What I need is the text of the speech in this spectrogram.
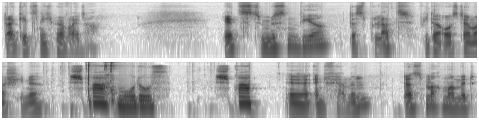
Da geht es nicht mehr weiter. Jetzt müssen wir das Blatt wieder aus der Maschine Sprachmodus. Sprach. äh, entfernen. Das machen wir mit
